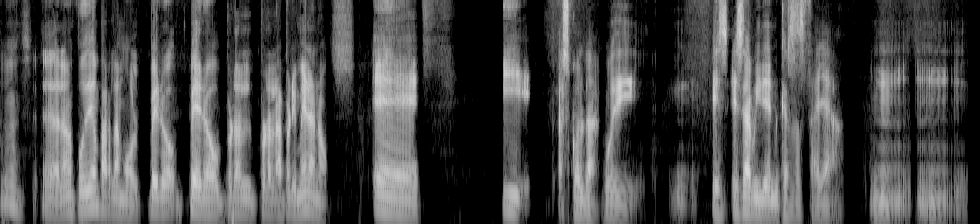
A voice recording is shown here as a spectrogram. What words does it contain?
Eh, no podíem parlar molt, però, però, però, però la primera no. Eh, I, escolta, vull dir, és, és evident que has d'estar allà. Mm, mm,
